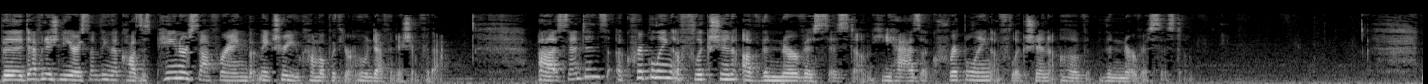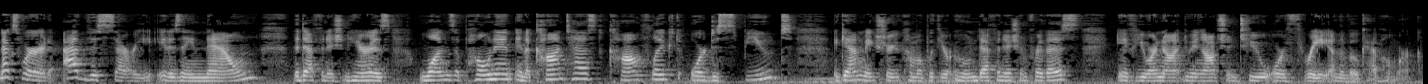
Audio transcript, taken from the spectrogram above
the definition here is something that causes pain or suffering, but make sure you come up with your own definition for that. Uh, sentence a crippling affliction of the nervous system. He has a crippling affliction of the nervous system. Next word, adversary. It is a noun. The definition here is one's opponent in a contest, conflict, or dispute. Again, make sure you come up with your own definition for this if you are not doing option two or three on the vocab homework.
